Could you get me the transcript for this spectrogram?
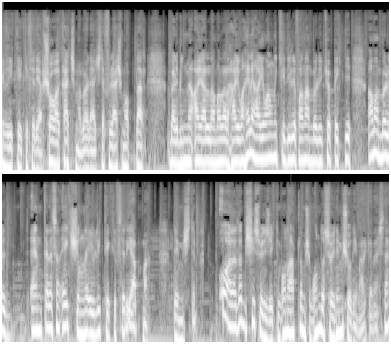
evlilik teklifleri yap. Şova kaçma böyle işte flash moblar böyle bilme ayarlamalar hayvan hele hayvanlı kedili falan böyle köpekli aman böyle enteresan actionlı evlilik teklifleri yapma demiştim. O arada bir şey söyleyecektim. Onu atlamışım. Onu da söylemiş olayım arkadaşlar.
